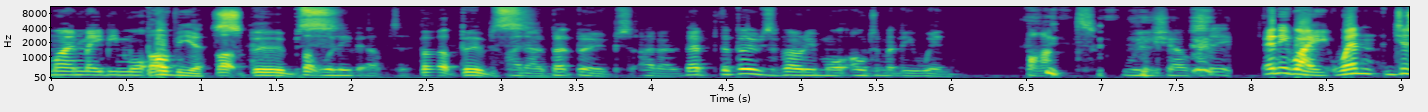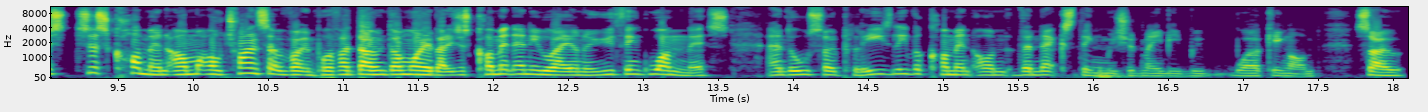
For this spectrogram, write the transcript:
mine may be more obvious. but boobs. But we'll leave it up to. but boobs. I know, but boobs. I know. The, the boobs probably more ultimately win. But we shall see. Anyway, when just just comment. Um, I'll try and set a voting poll. If I don't, don't worry about it. Just comment anyway on who you think won this, and also please leave a comment on the next thing we should maybe be working on. So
